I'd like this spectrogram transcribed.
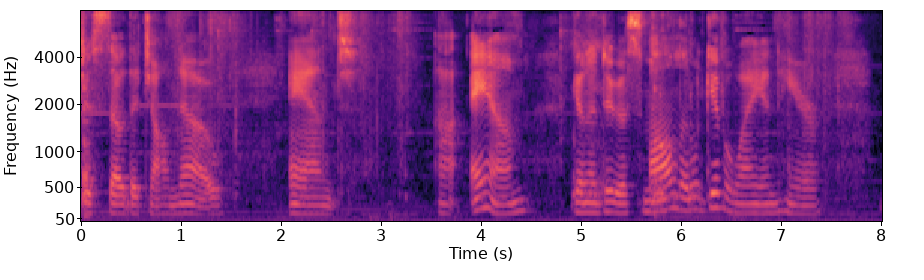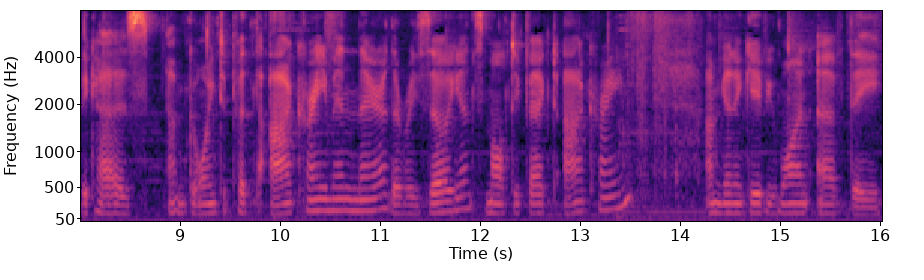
just so that y'all know. And I am gonna do a small little giveaway in here because I'm going to put the eye cream in there, the Resilience Multi-Effect Eye Cream. I'm going to give you one of the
